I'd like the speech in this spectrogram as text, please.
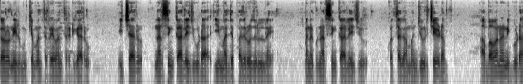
గౌరవనీయులు ముఖ్యమంత్రి రేవంత్ రెడ్డి గారు ఇచ్చారు. నర్సింగ్ కాలేజ్ కూడా ఈ మధ్య పది రోజుల్లోనే మనకు నర్సింగ్ కాలేజు కొత్తగా మంజూరు చేయడం ఆ భవనానికి కూడా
